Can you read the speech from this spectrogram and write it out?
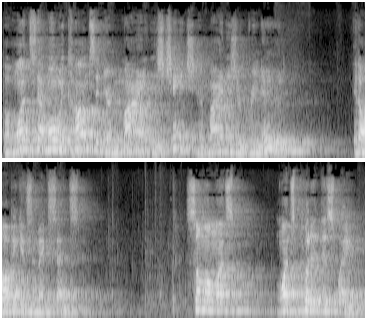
But once that moment comes and your mind is changed, your mind is renewed, it all begins to make sense. Someone once once put it this way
